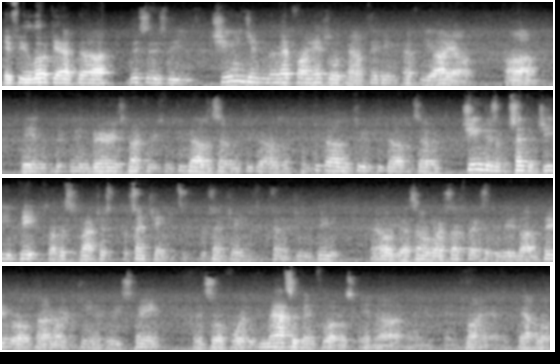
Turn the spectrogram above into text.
if you look at uh, this is the change in the net financial account taking FDI out. In, in various countries from 2007 to 2000, from 2002 to 2007, change as a percent of GDP. So this is not just percent change, it's a percent change a percent of GDP. And oh, we've got some of our suspects that we read about in the paper all the time, Argentina, Greece, Spain, and so forth. Massive inflows in, uh, in, in finance and capital.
